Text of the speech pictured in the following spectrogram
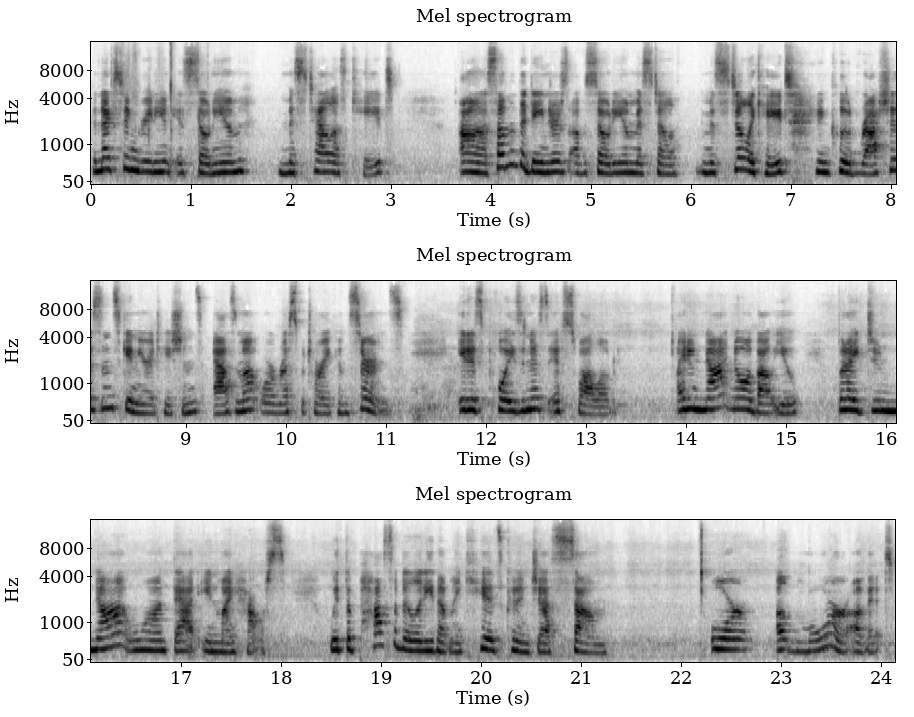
The next ingredient is sodium metasilicate, uh, some of the dangers of sodium metasilicate include rashes and skin irritations, asthma, or respiratory concerns. It is poisonous if swallowed. I do not know about you, but I do not want that in my house, with the possibility that my kids could ingest some or uh, more of it.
